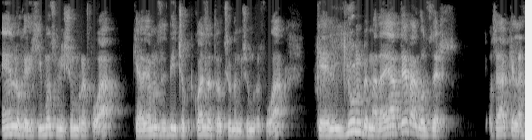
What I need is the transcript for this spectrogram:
en lo que dijimos Mishum Refua, que habíamos dicho, ¿cuál es la traducción de Mishum Refua? Que el Yun Bemadayate va a gozer. O sea, que la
